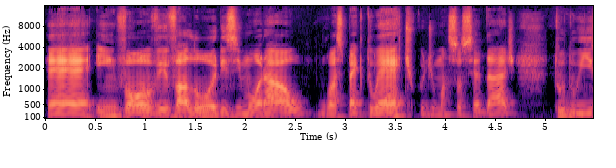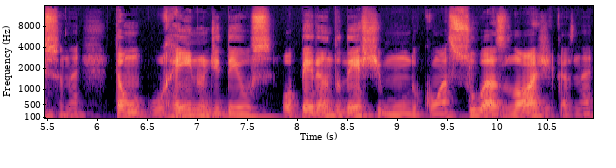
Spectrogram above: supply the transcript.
é, envolve valores e moral, o aspecto ético de uma sociedade, tudo isso, né? Então, o reino de Deus operando neste mundo com as suas lógicas, né,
